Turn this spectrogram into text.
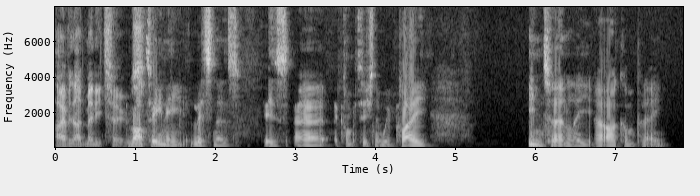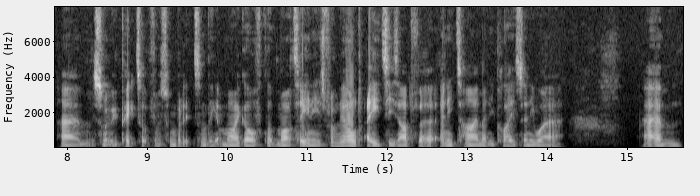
I haven't had many twos. Martini, listeners, is uh, a competition that we play internally at our company um, it's something we picked up from somebody, something at my golf club. Martinis from the old '80s advert, anytime, any place, anywhere. Um,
